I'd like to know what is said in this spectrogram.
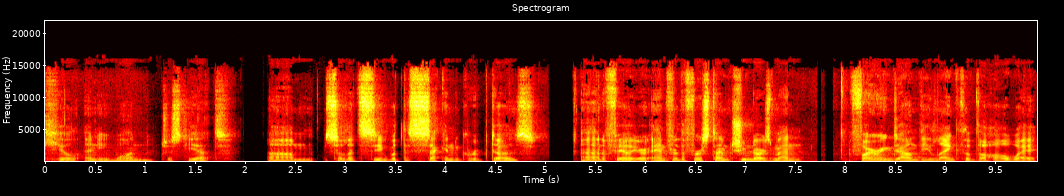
kill anyone just yet. Um, so let's see what the second group does. Uh, and a failure. And for the first time, Chundar's men firing down the length of the hallway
